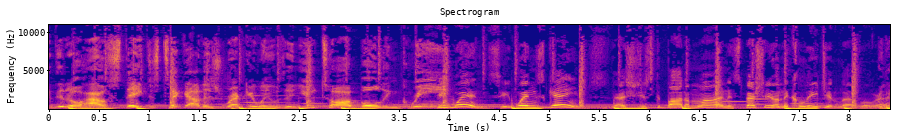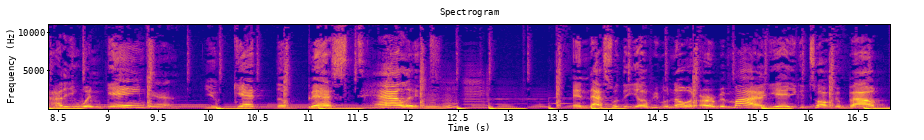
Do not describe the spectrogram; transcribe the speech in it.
He did at Ohio State. Just check out his record when he was at Utah, Bowling Green. He wins. He wins games. That's just the bottom line, especially on the collegiate level. Right? And how do you win games? Yeah. You get the best talent. Mm-hmm. And that's what the young people know with Urban Meyer. Yeah, you can talk about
